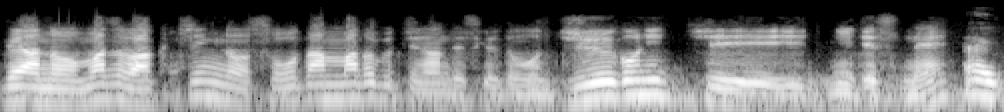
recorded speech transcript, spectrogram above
で、あの、まずワクチンの相談窓口なんですけれども、15日にですね、はい。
